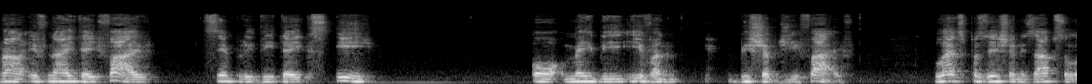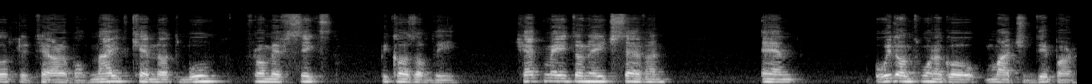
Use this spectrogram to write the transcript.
Now, if knight a5, simply d takes e, or maybe even bishop g5. Black's position is absolutely terrible. Knight cannot move from f6 because of the checkmate on h7, and we don't want to go much deeper,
